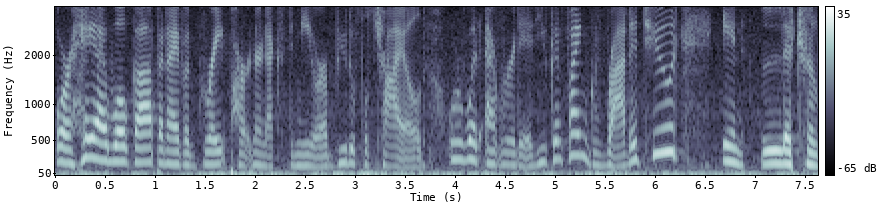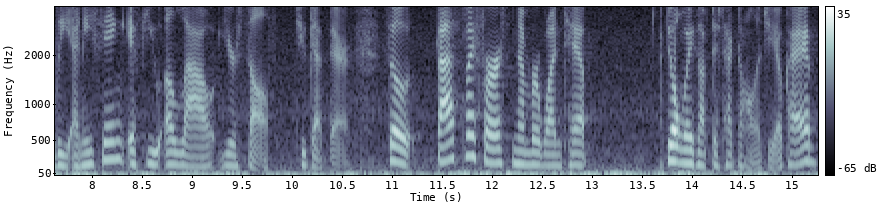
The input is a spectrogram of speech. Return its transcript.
Or hey, I woke up and I have a great partner next to me or a beautiful child or whatever it is. You can find gratitude in literally anything if you allow yourself to get there. So that's my first number one tip don't wake up to technology, okay?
